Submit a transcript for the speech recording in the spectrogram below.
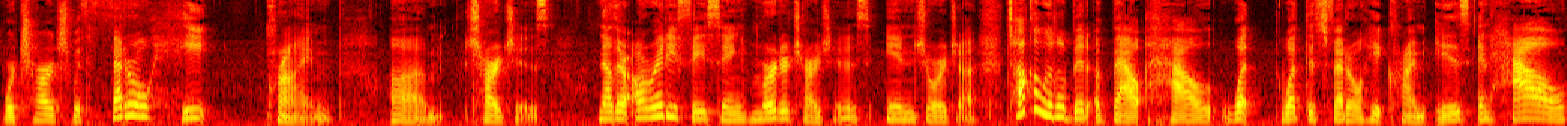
were charged with federal hate crime um, charges. Now they're already facing murder charges in Georgia. Talk a little bit about how what what this federal hate crime is and how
